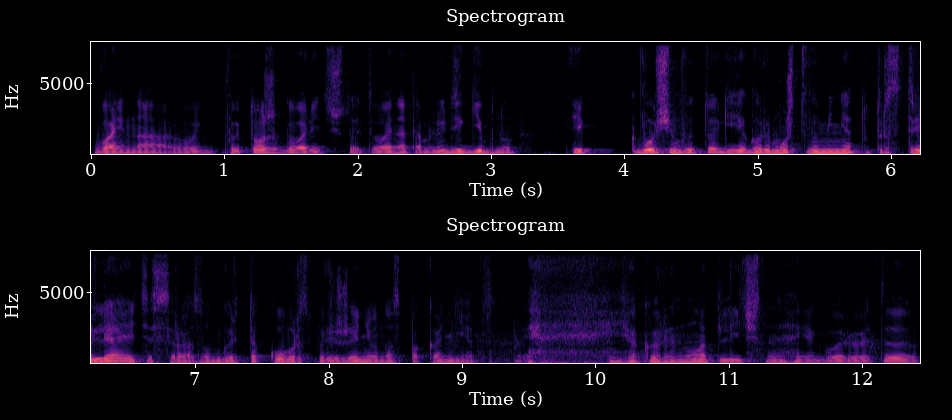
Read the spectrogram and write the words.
война. Вы, вы тоже говорите, что это война, там люди гибнут. И в общем, в итоге я говорю, может, вы меня тут расстреляете сразу? Он говорит, такого распоряжения у нас пока нет. Я говорю, ну, отлично. Я говорю, это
